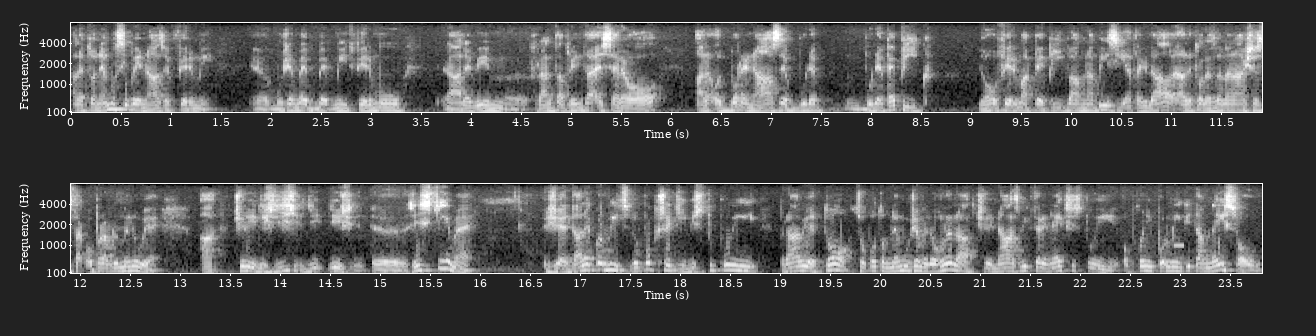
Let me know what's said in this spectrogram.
ale to nemusí být název firmy. E, můžeme mít firmu, já nevím, Franta Frinta SRO, ale odborný název bude, bude Pepík jo, firma Pepík vám nabízí a tak dále, ale to neznamená, že se tak opravdu jmenuje. A čili když, když, když e, zjistíme, že daleko víc do popředí vystupují právě to, co potom nemůžeme dohledat, čili názvy, které neexistují, obchodní podmínky tam nejsou,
